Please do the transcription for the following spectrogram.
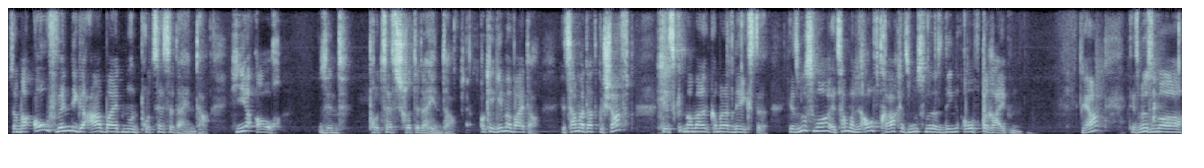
sagen wir, aufwendige Arbeiten und Prozesse dahinter. Hier auch sind Prozessschritte dahinter. Okay, gehen wir weiter. Jetzt haben wir das geschafft. Jetzt machen wir, kommen wir das nächste. Jetzt müssen wir, jetzt haben wir den Auftrag, jetzt müssen wir das Ding aufbereiten. Ja? Jetzt müssen wir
